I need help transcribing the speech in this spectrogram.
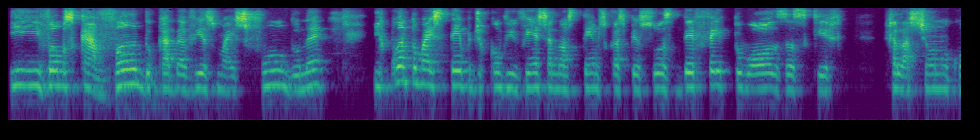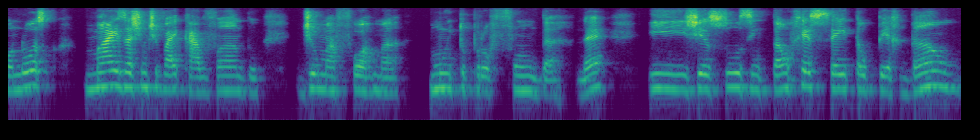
e vamos cavando cada vez mais fundo, né? E quanto mais tempo de convivência nós temos com as pessoas defeituosas que relacionam conosco, mais a gente vai cavando de uma forma muito profunda, né? E Jesus então receita o perdão,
